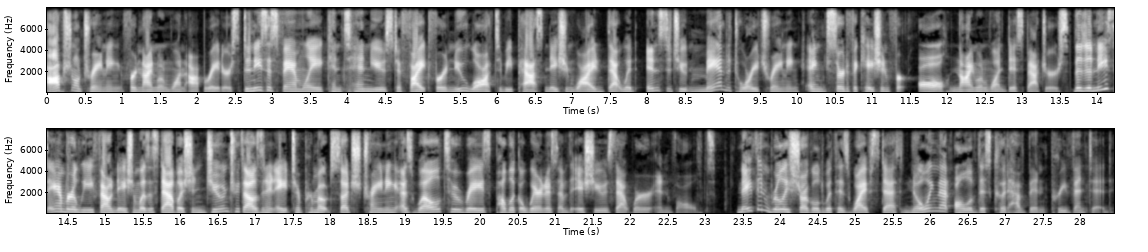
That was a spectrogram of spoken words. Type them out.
optional training for 911 operators. Denise's family continues to fight for a new law to be passed nationwide that would institute mandatory training and certification for all 911 dispatchers. The Denise Amber Lee Foundation was established in June 2008 to promote such training as well to raise public awareness of the issues that were involved. Nathan really struggled with his wife's death, knowing that all of this could have been prevented.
